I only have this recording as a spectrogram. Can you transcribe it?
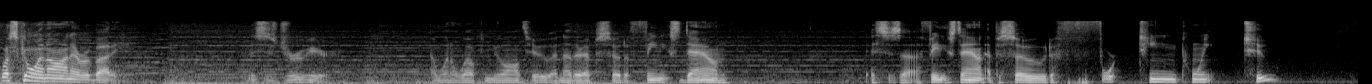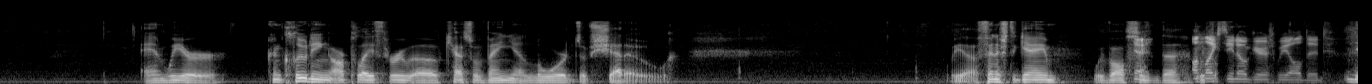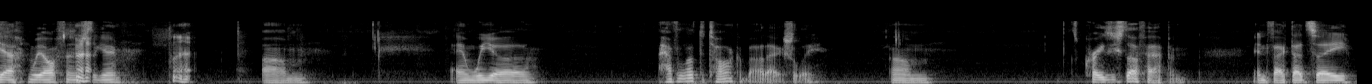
What's going on, everybody? This is Drew here. I want to welcome you all to another episode of Phoenix Down. This is uh, Phoenix Down episode 14.2. And we are concluding our playthrough of Castlevania Lords of Shadow. We uh, finished the game. We've all Yeah, seen the. Unlike Xenogears, we all did. Yeah, we all finished the game. Um, and we uh have a lot to talk about actually. Um, crazy stuff happened. In fact, I'd say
